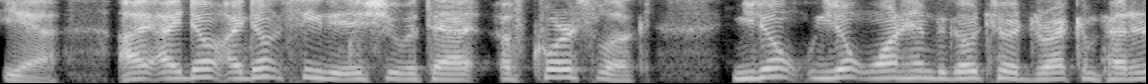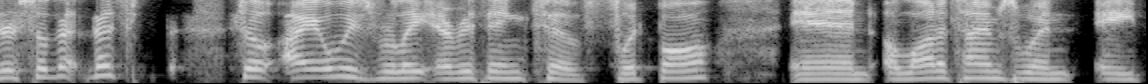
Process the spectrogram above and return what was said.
Yeah. I, I don't I don't see the issue with that. Of course, look, you don't you don't want him to go to a direct competitor. So that that's so I always relate everything to football. And a lot of times when a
